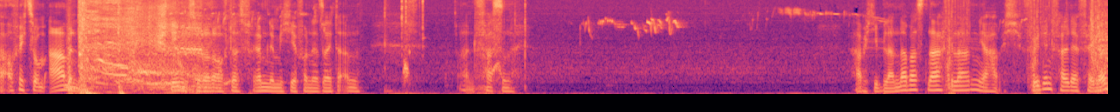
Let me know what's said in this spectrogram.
Hör auf mich zu umarmen. Ich stehe nicht so darauf, dass Fremde mich hier von der Seite an anfassen. Habe ich die Blunderbuss nachgeladen? Ja, habe ich. Für den Fall der Fälle.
